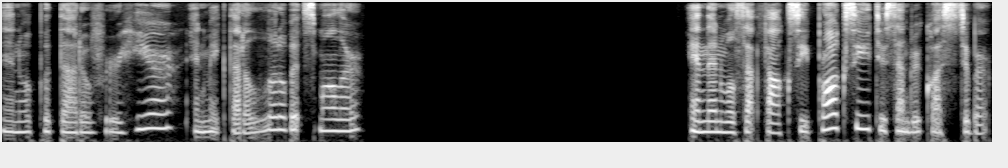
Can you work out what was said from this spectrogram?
And we'll put that over here and make that a little bit smaller. And then we'll set Foxy proxy to send requests to burp.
